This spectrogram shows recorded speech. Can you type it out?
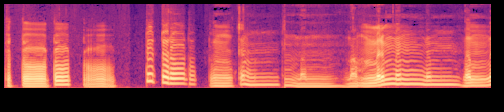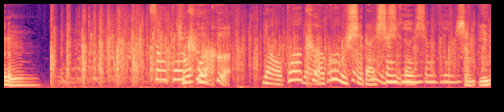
嘟嘟嘟嘟。嘟嘟嘟嘟嘟嘟嘟嘟嘟嘟搜播客，有播客故事的声音。声音。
